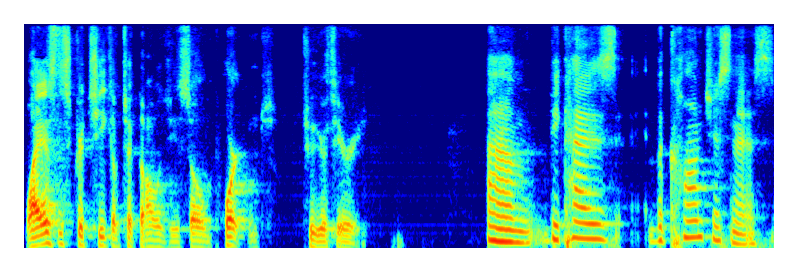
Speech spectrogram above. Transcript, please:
why is this critique of technology so important to your theory? Um, because the consciousness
